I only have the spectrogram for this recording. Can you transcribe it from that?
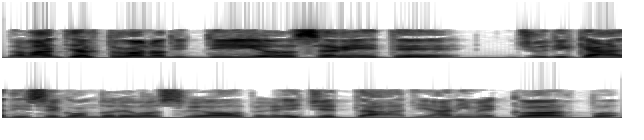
davanti al trono di Dio sarete giudicati secondo le vostre opere e gettati, anima e corpo,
